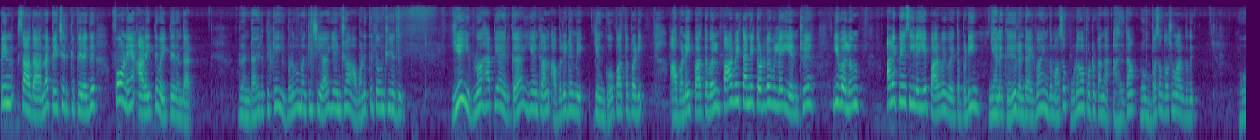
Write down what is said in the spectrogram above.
பின் சாதாரண பேச்சிற்கு பிறகு போனை அழைத்து வைத்திருந்தாள். ரெண்டாயிரத்துக்கே இவ்வளவு மகிழ்ச்சியா? என்று அவனுக்கு தோன்றியது. ஏன் இவ்வளோ ஹாப்பியாக இருக்க? என்றான் அவளிடமே. எங்கோ பார்த்தபடி. அவனை பார்த்தவள் பார்வை தன்னை தொடரவில்லை என்று இவளும் அலைபேசியிலேயே பார்வை வைத்தபடி எனக்கு ரெண்டாயிரம் ரூபாய் இந்த மாதம் கூடவா போட்டிருக்காங்க. அதுதான் ரொம்ப சந்தோஷமா இருக்குது. ஓ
